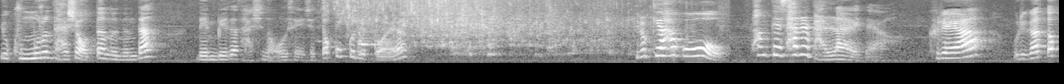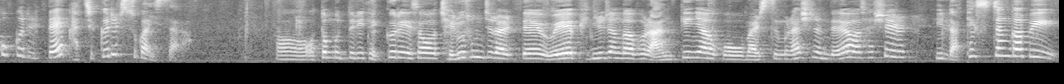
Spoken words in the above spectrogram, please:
이 국물은 다시 어디다 넣는다? 냄비에다 다시 넣으세요. 이제 떡국 끓일 거예요. 이렇게 하고 황태 살을 발라야 돼요. 그래야 우리가 떡국 끓일 때 같이 끓일 수가 있어요. 어, 떤 분들이 댓글에서 재료 손질할 때 왜 비닐 장갑을 안 끼냐고 말씀을 하시는데요. 사실 이 라텍스 장갑이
